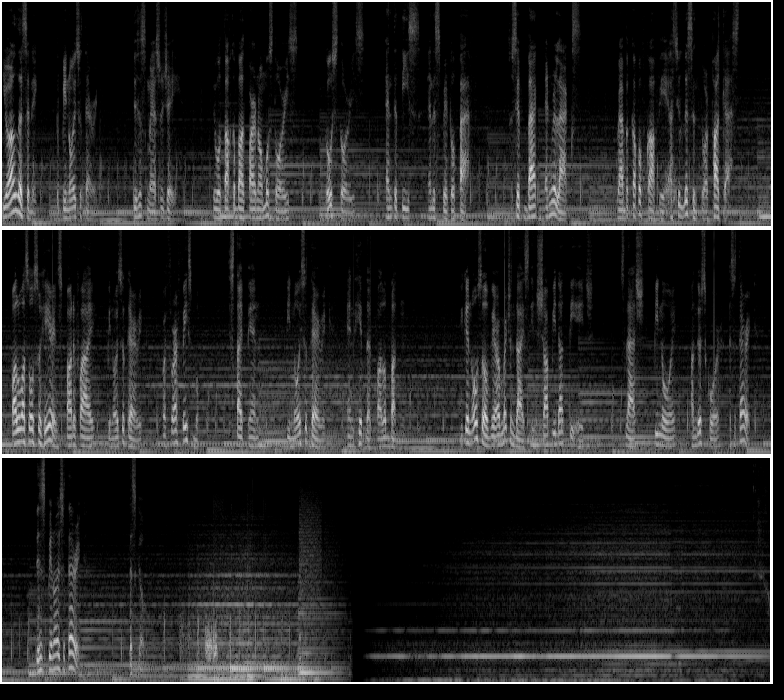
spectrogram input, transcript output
You are listening to Pinoy Esoteric. This is Master J. We will talk about paranormal stories, ghost stories, entities, and the spiritual path. So sit back and relax, grab a cup of coffee as you listen to our podcast. Follow us also here in Spotify, Pinoy Esoteric, or through our Facebook. Just type in Pinoy Esoteric and hit that follow button. You can also view our merchandise in shopee.ph slash Pinoy underscore esoteric. This is Pinoy Esoteric. Let's go.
